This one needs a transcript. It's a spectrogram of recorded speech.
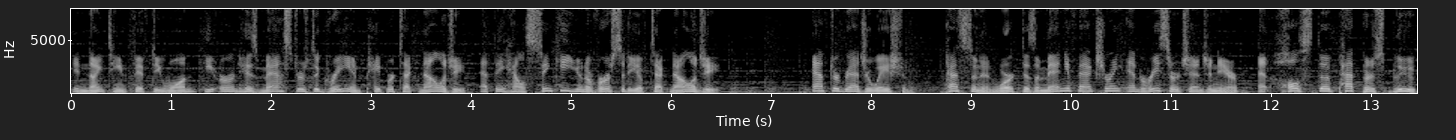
In 1951, he earned his master's degree in paper technology at the Helsinki University of Technology. After graduation, Pesonen worked as a manufacturing and research engineer at Hallsta Pappersbruk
